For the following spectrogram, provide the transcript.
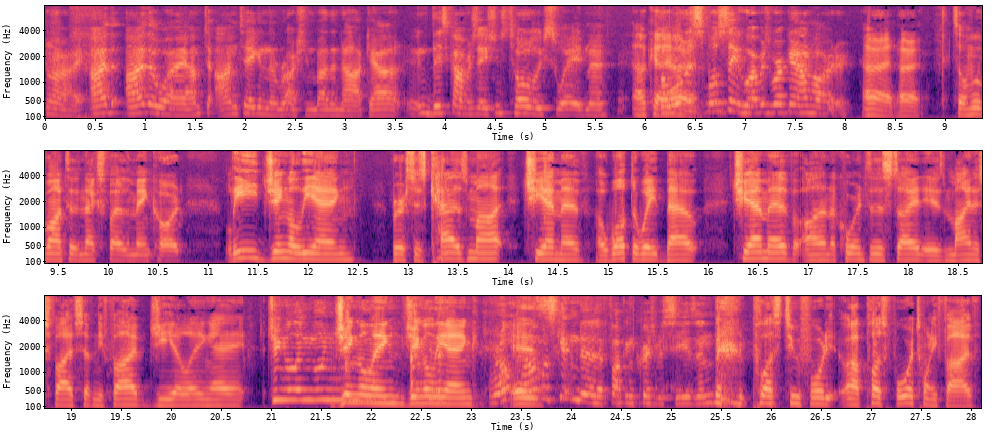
All right. Either either way, I'm t- I'm taking the Russian by the knockout. This conversation's totally swayed, man. Okay, but we'll right. just, we'll see. Whoever's working out harder. all right, all right. So we'll move on to the next fight of the main card: Li Jingliang versus Kazmat Chimaev, a welterweight bout. Chimaev, on according to this site, is minus five seventy five. Jingling, Jingling, jingling, jingliang We're, al- we're almost getting to fucking Christmas season. plus two forty, uh, plus four twenty five.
